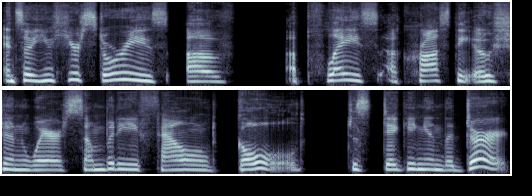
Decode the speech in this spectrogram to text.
And so, you hear stories of a place across the ocean where somebody found gold just digging in the dirt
